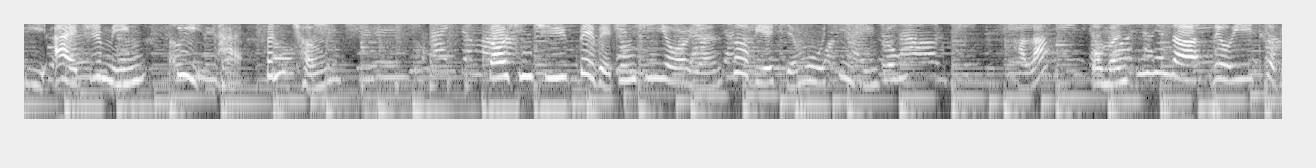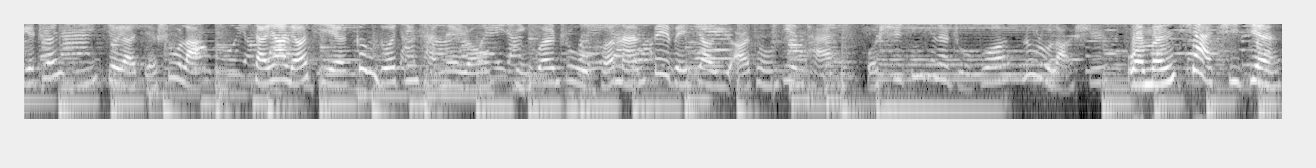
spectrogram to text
以爱之名，异彩纷呈。高新区贝贝中心幼儿园特别节目进行中。好啦，我们今天的六一特别专辑就要结束了。想要了解更多精彩内容，请关注河南贝贝教育儿童电台。我是今天的主播露露老师，我们下期见。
